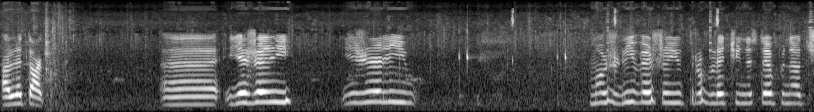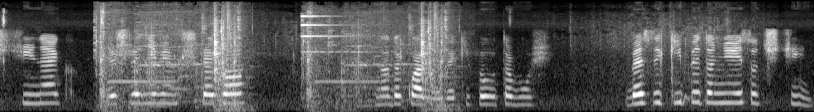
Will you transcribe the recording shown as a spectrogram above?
Ale tak. E, jeżeli. Jeżeli. Możliwe, że jutro wleci następny odcinek. Jeszcze nie wiem z czego. No dokładnie, z ekipą to musi. Bez ekipy to nie jest odcinek.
